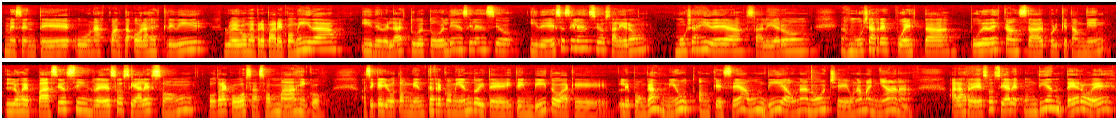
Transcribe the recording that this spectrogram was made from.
Me senté unas cuantas horas a escribir, luego me preparé comida y de verdad estuve todo el día en silencio y de ese silencio salieron muchas ideas, salieron muchas respuestas, pude descansar porque también los espacios sin redes sociales son otra cosa, son mágicos. Así que yo también te recomiendo y te, te invito a que le pongas mute, aunque sea un día, una noche, una mañana a las redes sociales. Un día entero es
